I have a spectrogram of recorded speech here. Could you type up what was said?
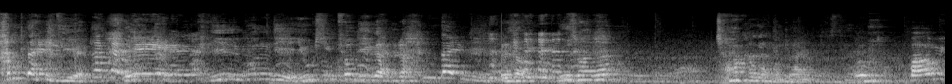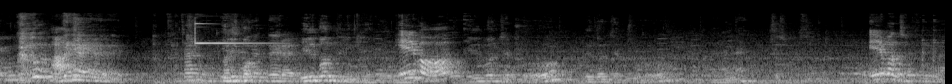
한 달 뒤에 한달 뒤에. 1분 뒤에 60초 뒤가 아니라 한 달 뒤. 그래서 우선은 정확하게 한번 블라인드 테스트. 마음이 무거운데 아니 아니 아니. 가장 맛있는 1번 데를 1번 드릴게요. 1번 1번 제품 1번 제품 네, 드셔보세요. 1번 제품입니다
